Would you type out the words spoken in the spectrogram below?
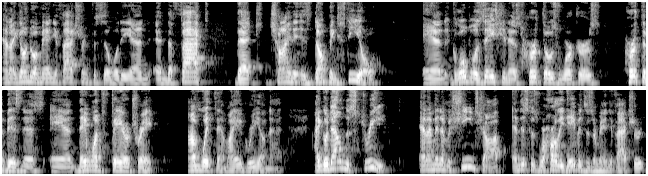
and I go into a manufacturing facility, and and the fact that China is dumping steel and globalization has hurt those workers, hurt the business, and they want fair trade. I'm with them. I agree on that. I go down the street and I'm in a machine shop, and this is where Harley Davidsons are manufactured,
